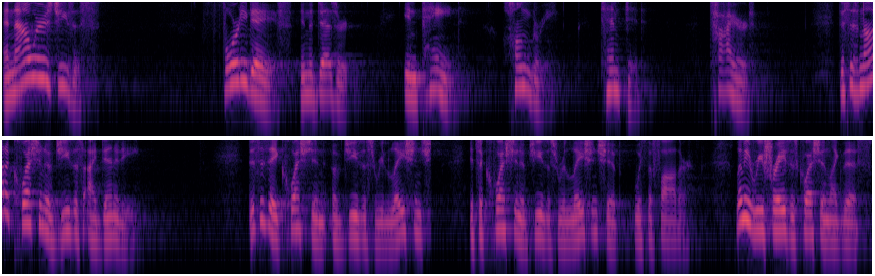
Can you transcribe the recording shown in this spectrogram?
And now, where is Jesus? 40 days in the desert, in pain, hungry, tempted, tired. This is not a question of Jesus' identity. This is a question of Jesus' relationship. It's a question of Jesus' relationship with the Father. Let me rephrase this question like this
